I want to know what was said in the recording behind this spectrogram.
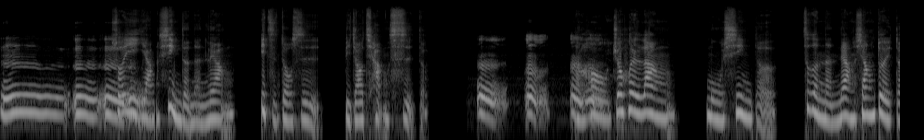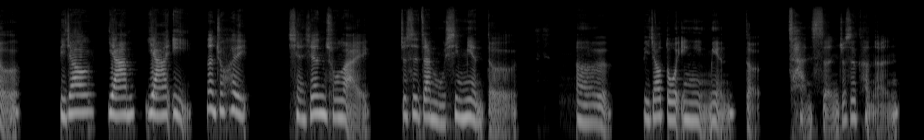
嗯嗯嗯，所以阳性的能量一直都是比较强势的，嗯嗯，然后就会让母性的这个能量相对的比较压压抑，那就会显现出来，就是在母性面的呃比较多阴影面的产生，就是可能。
